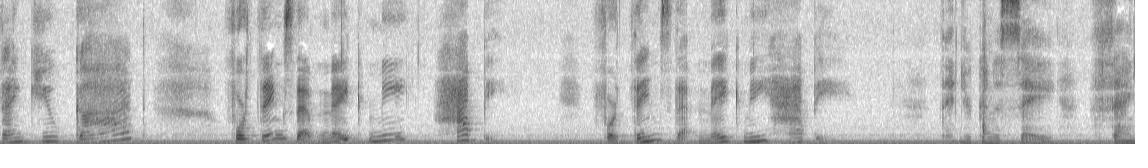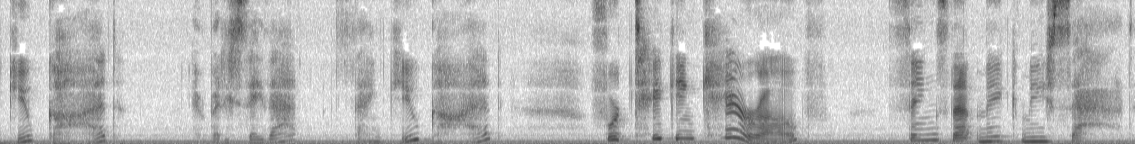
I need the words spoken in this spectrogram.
Thank you, God, for things that make me happy. For things that make me happy. Then you're going to say, Thank you, God. Everybody say that. Thank you, God for taking care of things that make me sad,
